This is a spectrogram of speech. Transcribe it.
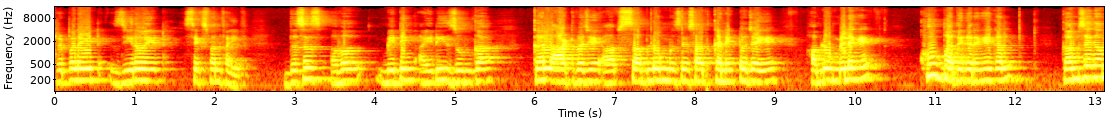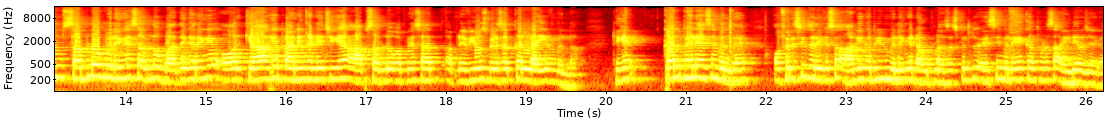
triple eight zero eight six one five this is our meeting ID Zoom का। कल आठ बजे आप सब लोग मुझसे साथ कनेक्ट हो जाइए। हम लोग मिलेंगे। खूब बातें करेंगे कल। कम से कम सब लोग मिलेंगे, सब लोग बातें करेंगे। और क्या आगे प्लानिंग करनी चाहिए, आप सब लोग अपने साथ, अपने व्यूज़ मेरे साथ कल लाइव मिलना। ठीक है? कल पहले ऐसे मिलते हैं। और फिर इसी तरीके से आगे कभी भी मिलेंगे डाउट क्लासेस के लिए तो ऐसे मिलेंगे। कल थोड़ा सा आइडिया हो जाएगा।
